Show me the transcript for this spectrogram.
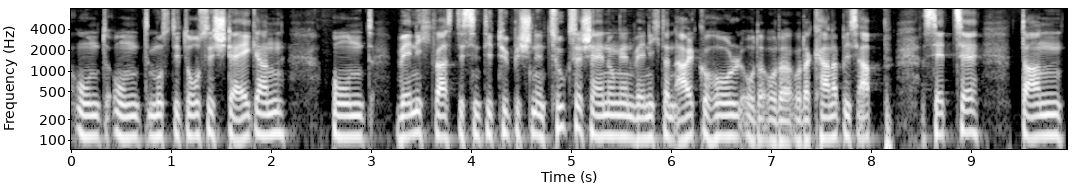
und, und muss die Dosis steigern. Und wenn ich quasi, das sind die typischen Entzugserscheinungen, wenn ich dann Alkohol oder, oder, oder Cannabis absetze, dann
